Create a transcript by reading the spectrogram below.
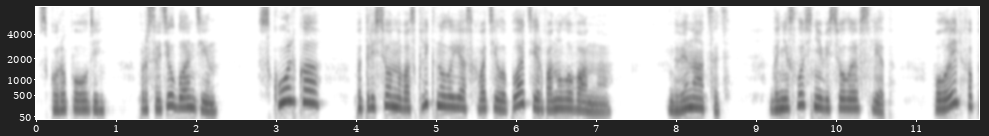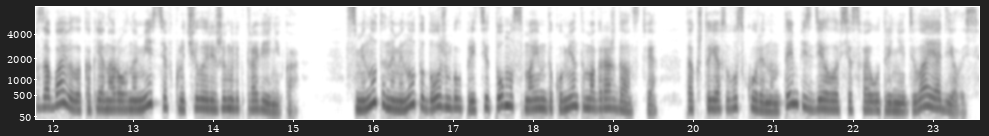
«Скоро полдень», — просветил блондин. «Сколько?» — потрясенно воскликнула я, схватила платье и рванула в ванную. «Двенадцать». Донеслось мне веселое вслед. Полуэльфа позабавила, как я на ровном месте включила режим электровеника. С минуты на минуту должен был прийти Томас с моим документом о гражданстве, так что я в ускоренном темпе сделала все свои утренние дела и оделась.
